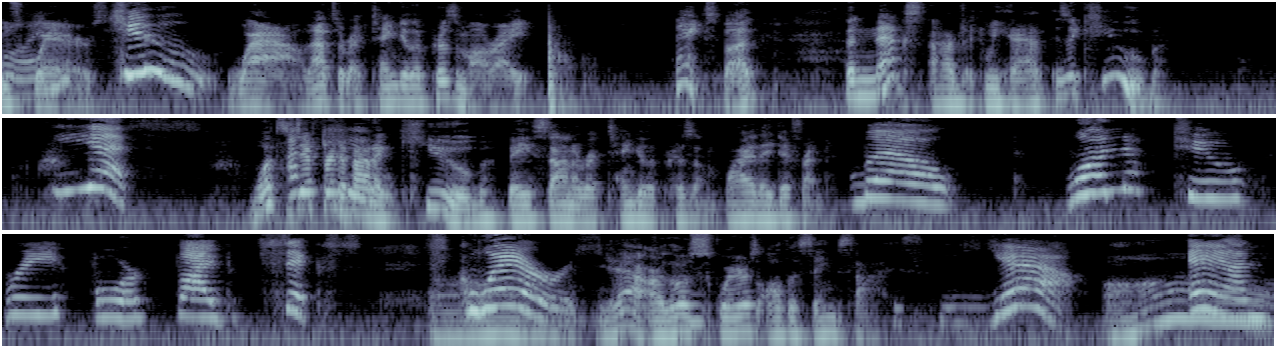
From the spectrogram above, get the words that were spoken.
Two One, squares. Two. Wow, that's a rectangular prism, all right. Thanks, bud. The next object we have is a cube. Yes. What's A different about a cube based on a rectangular prism? Why are they different? Well, one, two, three, four, five, six squares. Um, yeah, are those squares all the same size? Yeah. Oh. And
